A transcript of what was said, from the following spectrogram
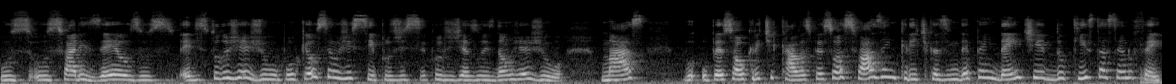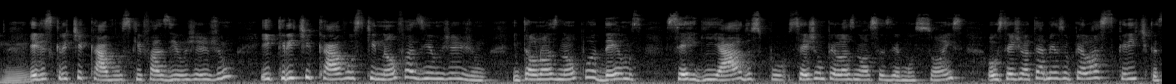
os, os fariseus, os, eles tudo jejuam, porque os seus discípulos, os discípulos de Jesus, não jejuam. Mas o pessoal criticava. As pessoas fazem críticas independente do que está sendo feito. Uhum. Eles criticavam os que faziam jejum e criticavam os que não faziam jejum. Então nós não podemos ser guiados por, sejam pelas nossas emoções ou sejam até mesmo pelas críticas,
